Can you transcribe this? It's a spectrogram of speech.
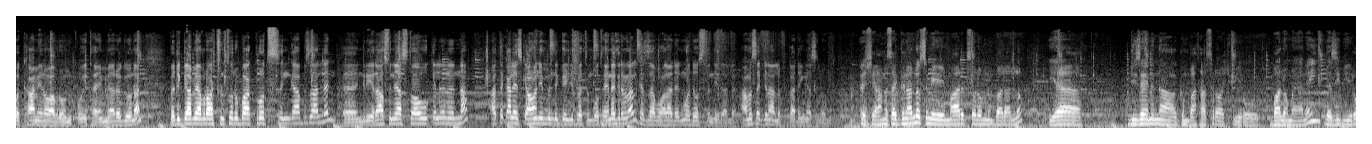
በካሜራው አብረውን ቆይታ የሚያደርጉ ይሆናል። በድጋሚ አብራችሁን ልትሆኑ በአክብሮት እንጋብዛለን። እንግዲህ ራሱን ያስተዋውቅልንና አጠቃላይ እስኪ አሁን የምንገኝበትን ቦታ ይነግረናል። ከዛ በኋላ ደግሞ ወደ ውስጥ እንሄዳለን። አመሰግናለሁ ፈቃደኛ ስለሆኑ። እሺ አመሰግናለሁ። ስሜ ማዕረግ ሰሎሞን እባላለሁ። የዲዛይንና ግንባታ ስራዎች ቢሮ ባለሙያ ነኝ። በዚህ ቢሮ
